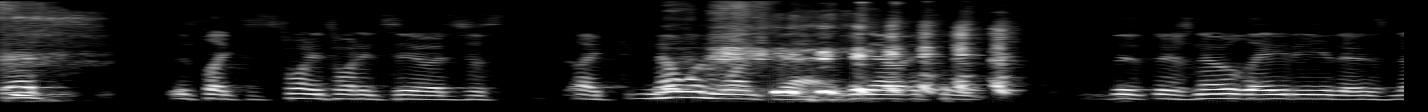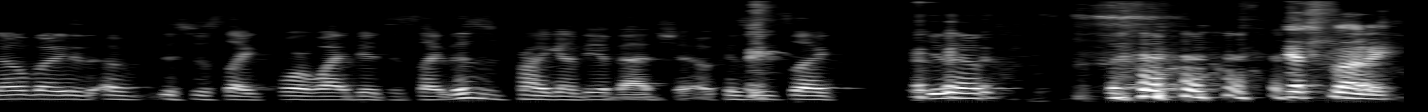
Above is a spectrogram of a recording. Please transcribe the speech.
that's it's like it's 2022. It's just like no one wants that. You know, it's like there's, there's no lady, there's nobody. It's just like four white dudes. It's like this is probably gonna be a bad show because it's like you know. That's funny.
